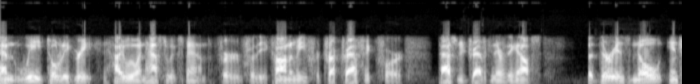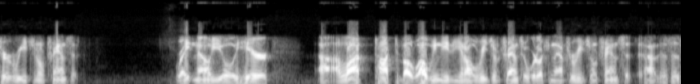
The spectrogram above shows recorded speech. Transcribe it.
and we totally agree. Highway 1 has to expand for, for the economy, for truck traffic, for passenger traffic, and everything else. But there is no interregional transit. Right now, you'll hear uh, a lot talked about. Well, we need you know regional transit. We're looking after regional transit. Uh, this is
